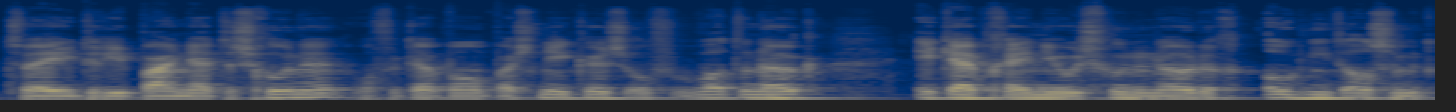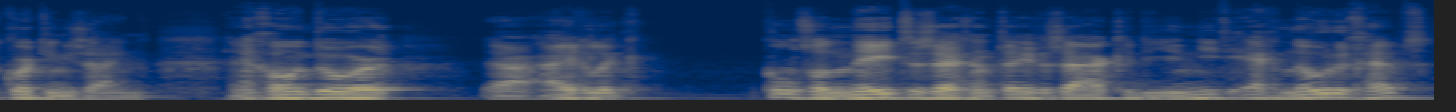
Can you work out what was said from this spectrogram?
twee, drie paar nette schoenen of ik heb al een paar sneakers of wat dan ook. Ik heb geen nieuwe schoenen nodig, ook niet als ze met korting zijn. En gewoon door ja, eigenlijk constant nee te zeggen tegen zaken die je niet echt nodig hebt,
